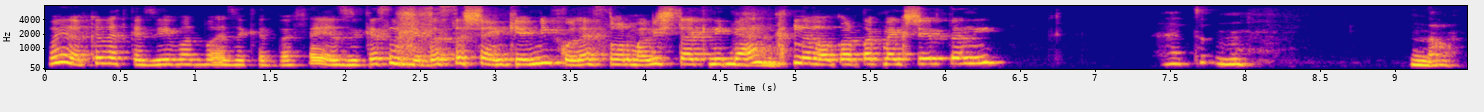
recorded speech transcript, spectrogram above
Vajon a következő évadban ezeket befejezzük? Ezt nem kérdezte senki, hogy mikor lesz normális technikánk, nem akartak megsérteni. Hát, mm. na.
